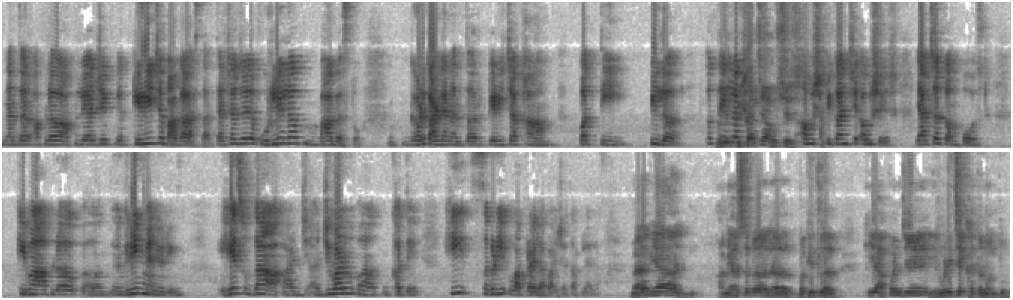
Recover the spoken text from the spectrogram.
नंतर आपलं आपल्या जे केळीच्या बागा असतात त्याच्या जे उरलेला भाग असतो घड काढल्यानंतर केळीच्या खांब पत्ती पिलं फक्त म्हणजे एक लक्ष पिकाचे अवशेष. औष पिकांचे अवशेष याचं कंपोस्ट किंवा आपलं ग्रीन मॅन्युरिंग हे सुद्धा अ, जी- जीवाणू अ, खते ही सगळी वापरायला पाहिजेत आपल्याला. मॅडम या आम्ही असं बघितलं की आपण जे हिरवळीचे खतं म्हणतो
